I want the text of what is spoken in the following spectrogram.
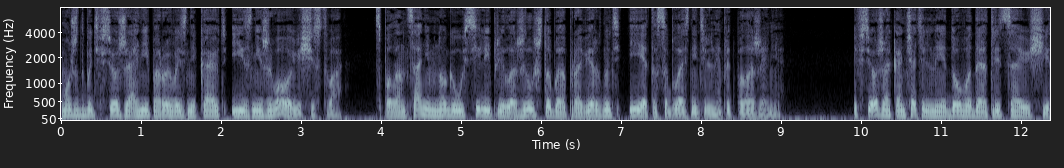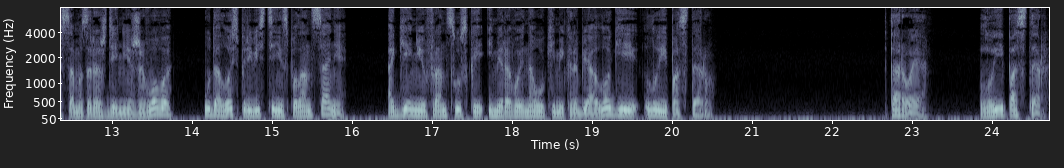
Может быть, все же они порой возникают и из неживого вещества – Спаланца немного усилий приложил, чтобы опровергнуть и это соблазнительное предположение. И все же окончательные доводы, отрицающие самозарождение живого, удалось привести не Спалансане, а гению французской и мировой науки микробиологии Луи Пастеру. Второе. Луи Пастер,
